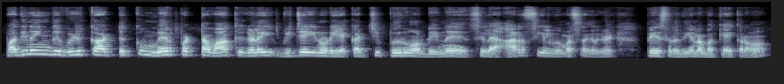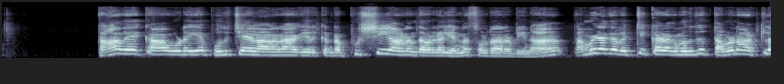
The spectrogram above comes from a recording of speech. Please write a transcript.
பதினைந்து விழுக்காட்டுக்கும் மேற்பட்ட வாக்குகளை விஜயினுடைய கட்சி பெறும் அப்படின்னு சில அரசியல் விமர்சகர்கள் பேசுகிறதையும் நம்ம கேட்குறோம் தாவேகாவுடைய பொதுச் செயலாளராக இருக்கின்ற புஷி ஆனந்த் அவர்கள் என்ன சொல்றார் அப்படின்னா தமிழக வெற்றி கழகம் வந்துட்டு தமிழ்நாட்டில்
